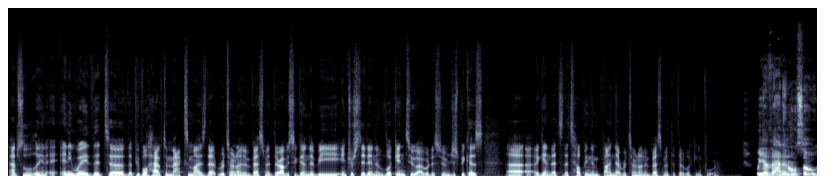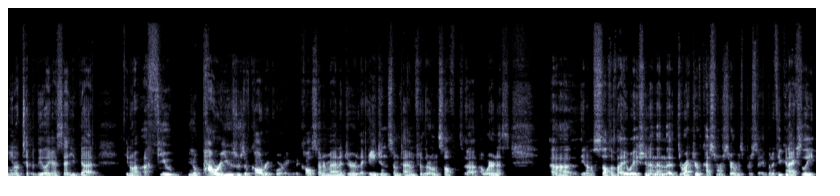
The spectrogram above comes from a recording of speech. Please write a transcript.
Absolutely and any way that uh, that people have to maximize that return on investment they're obviously going to be interested in and look into i would assume just because uh, again that's that's helping them find that return on investment that they're looking for. Well yeah that and also you know typically like i said you've got you know a, few you know power users of call recording the call center manager the agent sometimes for their own self uh, awareness uh, you know self evaluation and then the director of customer service per se. But if you can actually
